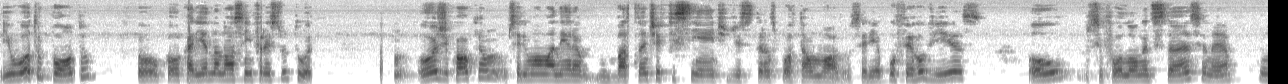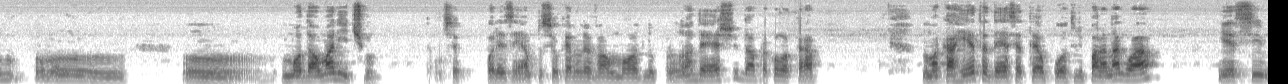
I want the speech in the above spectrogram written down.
E o outro ponto eu colocaria na nossa infraestrutura. Hoje, qual que é um, seria uma maneira bastante eficiente de se transportar um módulo? Seria por ferrovias, ou, se for longa distância, né, um, um, um, modal marítimo. Então, se, por exemplo, se eu quero levar um módulo para o Nordeste, dá para colocar numa carreta, desce até o porto de Paranaguá, e esse,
